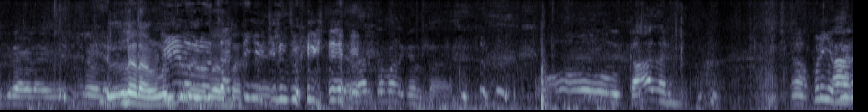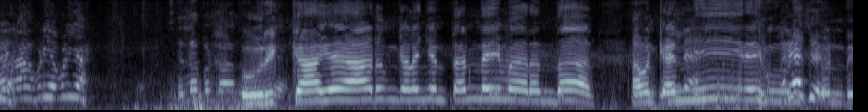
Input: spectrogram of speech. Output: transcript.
வைக்கிறாங்கடா, இது கீழே விழுந்து. இல்லடா கிழிஞ்சு ஓ, கால் அடிச்சு. உரிக்காக ஆடும் கலைஞன் தன்னை மறந்தான். அவன் கண்ணீரை கொண்டு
